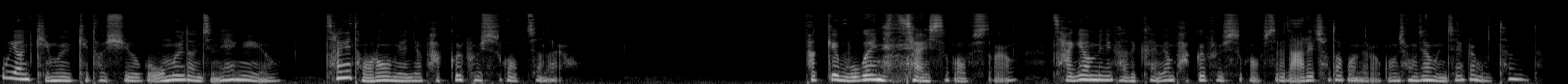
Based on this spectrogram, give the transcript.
뿌연 김을 이렇게 더 씌우고 오물 던지는 행위예요. 창이 더러우면요 밖을 볼 수가 없잖아요. 밖에 뭐가 있는지 알 수가 없어요. 자기 연민이 가득하면 밖을 볼 수가 없어요. 나를 쳐다보느라고 정작 문제 해결 못 합니다.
